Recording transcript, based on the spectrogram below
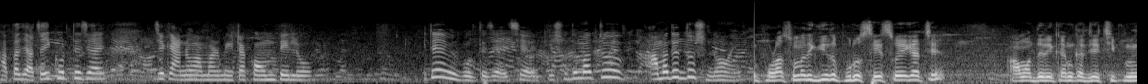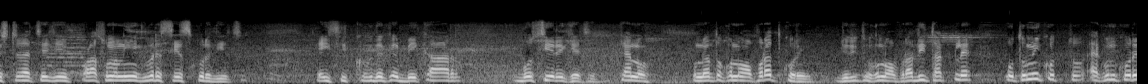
খাতা যাচাই করতে চায় যে কেন আমার মেয়েটা কম পেল। এটাই আমি বলতে চাইছি আর কি, শুধুমাত্র আমাদের দোষ নয়। পড়াশোনা দিক দিয়ে তো পুরো শেষ হয়ে গেছে। আমাদের এখানকার যে চিফ মিনিস্টার আছে, যে পড়াশোনা নিয়ে একবারে শেষ করে দিয়েছে। এই শিক্ষকদেরকে বেকার বসিয়ে রেখেছে। কেন? ওনারা তো কোনো অপরাধ করেনি। যদি তো কোনো অপরাধী থাকলে প্রথমেই করতো। এখন করে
